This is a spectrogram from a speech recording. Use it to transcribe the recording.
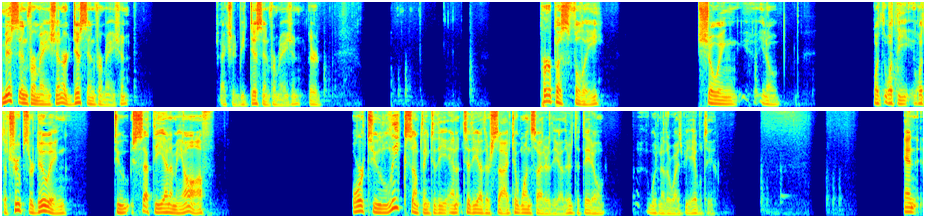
misinformation or disinformation. Actually, be disinformation. They're purposefully showing, you know, what, what the what the troops are doing to set the enemy off, or to leak something to the to the other side, to one side or the other, that they don't wouldn't otherwise be able to. And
